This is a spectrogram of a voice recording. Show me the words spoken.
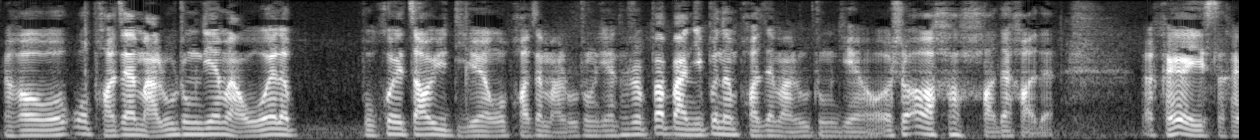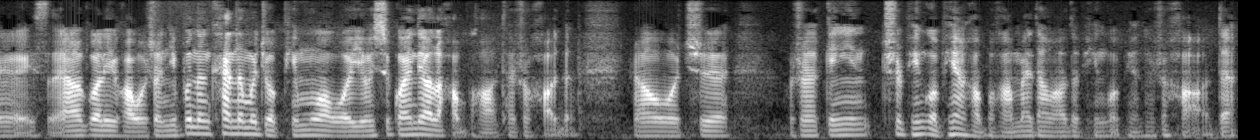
然后我我跑在马路中间嘛，我为了不会遭遇敌人，我跑在马路中间。他说：“爸爸，你不能跑在马路中间。”我说：“哦，好好的好的，呃，很有意思，很有意思。”然后过了一会儿，我说：“你不能看那么久屏幕，我游戏关掉了，好不好？”他说：“好的。”然后我去。我说给你吃苹果片好不好？麦当劳的苹果片。他说好的，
